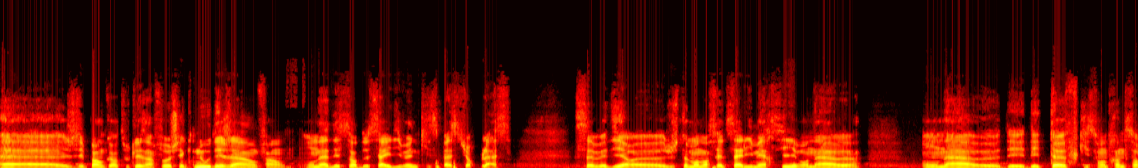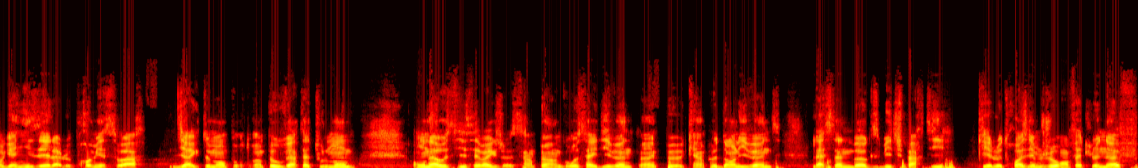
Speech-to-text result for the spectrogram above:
Euh, j'ai pas encore toutes les infos. Je sais que nous déjà, enfin, on a des sortes de side events qui se passent sur place. Ça veut dire euh, justement dans cette salle immersive, on a euh, on a euh, des, des teufs qui sont en train de s'organiser là le premier soir directement pour un peu ouverte à tout le monde. On a aussi, c'est vrai que c'est un peu un gros side event, mais un peu qui est un peu dans l'event, la Sandbox Beach Party, qui est le troisième jour, en fait le 9.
